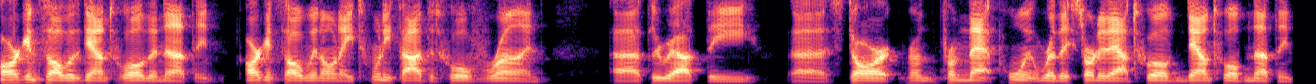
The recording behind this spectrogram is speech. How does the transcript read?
Arkansas was down twelve to nothing. Arkansas went on a twenty-five to twelve run uh, throughout the uh, start from from that point where they started out twelve down twelve nothing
